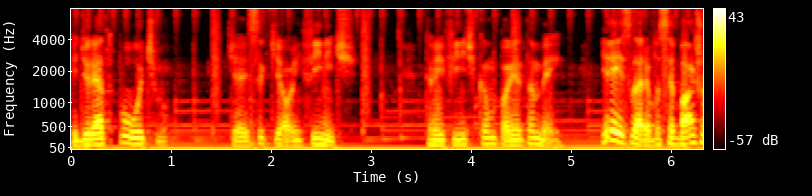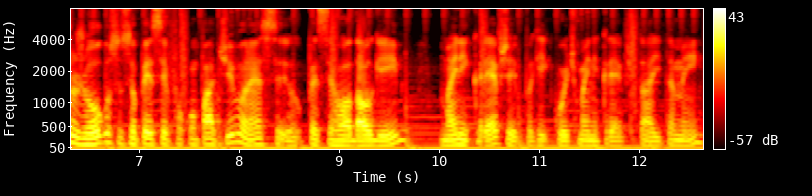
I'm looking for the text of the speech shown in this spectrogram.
E direto pro último que é esse aqui, ó, Infinity. Tem o Infinity Campanha também. E é isso, galera. Você baixa o jogo, se o seu PC for compatível, né? Se o PC rodar o game. Minecraft, para quem curte Minecraft, tá aí também.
